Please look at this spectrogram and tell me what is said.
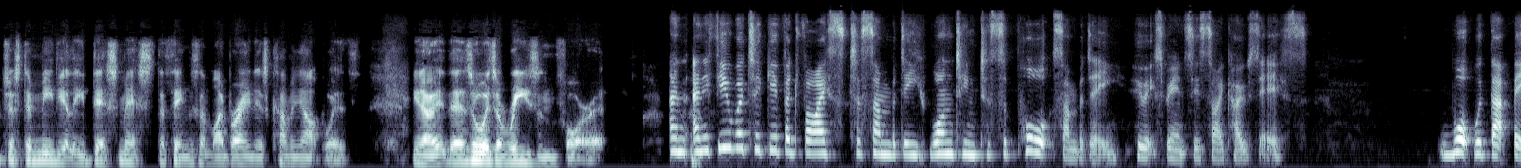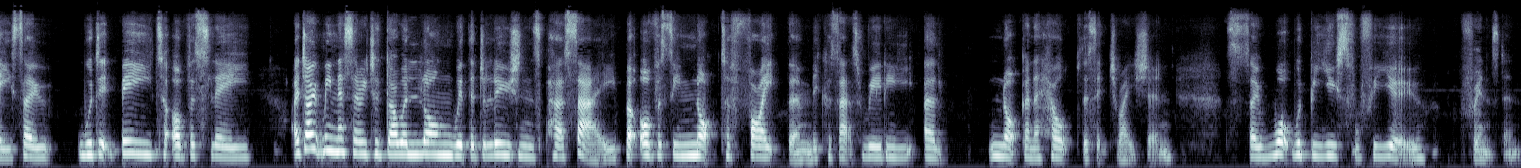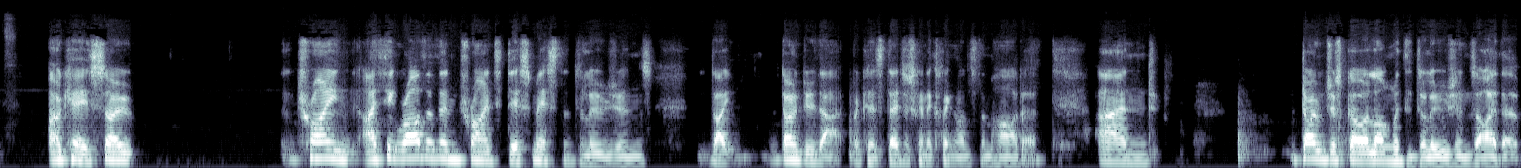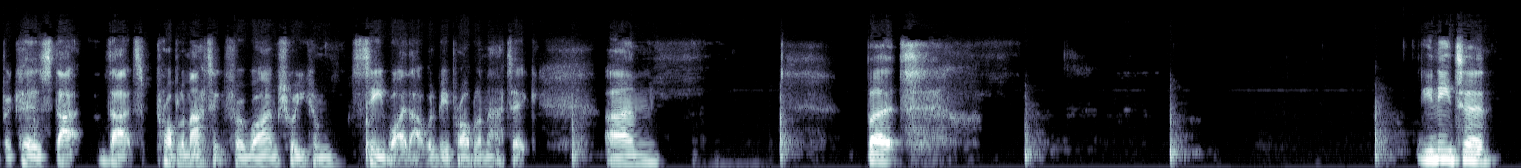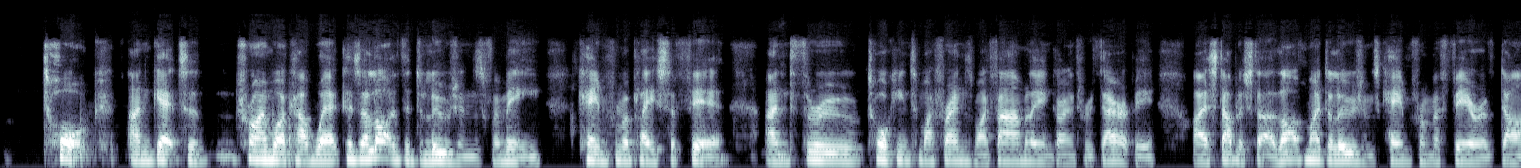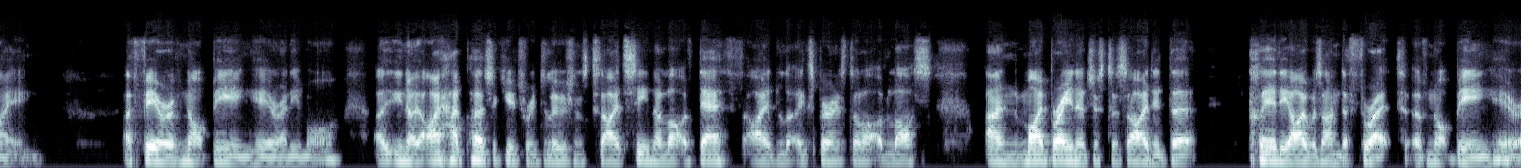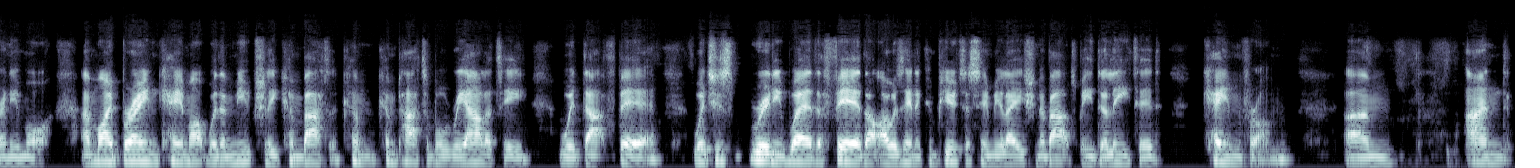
just immediately dismiss the things that my brain is coming up with. You know there's always a reason for it. And and if you were to give advice to somebody wanting to support somebody who experiences psychosis what would that be? So would it be to obviously I don't mean necessarily to go along with the delusions per se, but obviously not to fight them because that's really uh, not going to help the situation. So, what would be useful for you, for instance? Okay, so trying, I think rather than trying to dismiss the delusions, like don't do that because they're just going to cling on to them harder. And don't just go along with the delusions either because that that's problematic for why I'm sure you can see why that would be problematic. Um, but you need to talk and get to try and work out where because a lot of the delusions for me came from a place of fear and through talking to my friends my family and going through therapy I established that a lot of my delusions came from a fear of dying, a fear of not being here anymore. Uh, you know, I had persecutory delusions because I had seen a lot of death, I had experienced a lot of loss, and my brain had just decided that clearly I was under threat of not being here anymore. And my brain came up with a mutually combat- com- compatible reality with that fear, which is really where the fear that I was in a computer simulation about to be deleted came from. Um, and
